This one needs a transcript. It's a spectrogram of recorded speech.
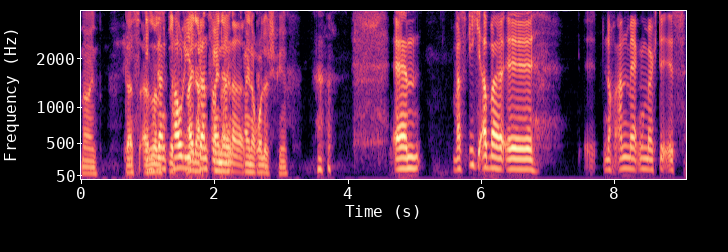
nein. Das, Gegen also, St. das wird Pauli ist ganz was keine, anderes. keine Rolle spielen. Ähm, was ich aber äh, noch anmerken möchte, ist,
